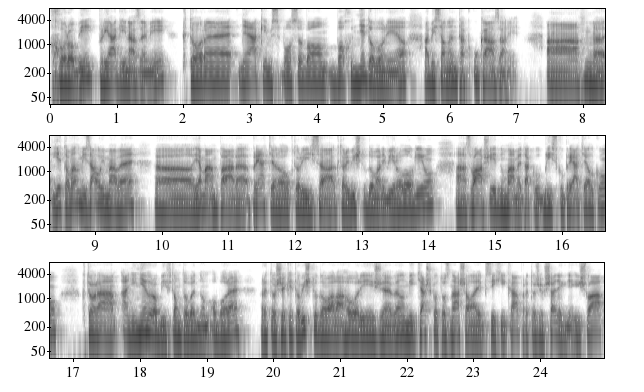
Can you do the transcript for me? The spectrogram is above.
choroby, pliagy na zemi, ktoré nejakým spôsobom Boh nedovolil, aby sa len tak ukázali. A hm, je to veľmi zaujímavé. Ja mám pár priateľov, ktorí, sa, ktorí vyštudovali virológiu a zvlášť jednu máme takú blízku priateľku, ktorá ani neurobí v tomto vednom obore, pretože keď to vyštudovala, hovorí, že veľmi ťažko to znášala aj psychika, pretože všade, kde išla,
